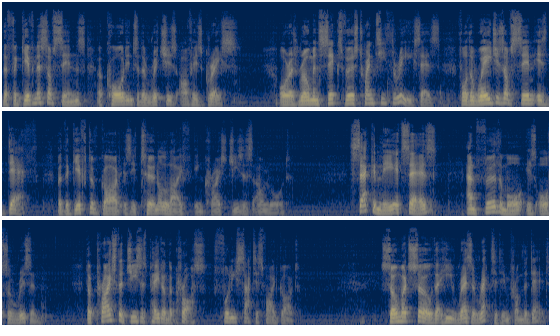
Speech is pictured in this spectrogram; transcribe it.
the forgiveness of sins according to the riches of his grace. Or as Romans 6 verse 23 says, For the wages of sin is death but the gift of God is eternal life in Christ Jesus our Lord. Secondly, it says, and furthermore is also risen. The price that Jesus paid on the cross fully satisfied God. So much so that he resurrected him from the dead.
